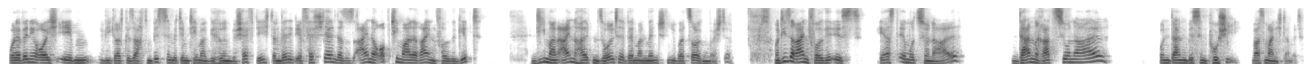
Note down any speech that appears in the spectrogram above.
oder wenn ihr euch eben, wie gerade gesagt, ein bisschen mit dem Thema Gehirn beschäftigt, dann werdet ihr feststellen, dass es eine optimale Reihenfolge gibt, die man einhalten sollte, wenn man Menschen überzeugen möchte. Und diese Reihenfolge ist erst emotional, dann rational und dann ein bisschen pushy. Was meine ich damit?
